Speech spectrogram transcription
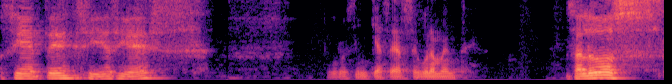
Siete, sí, así es. Puro sin qué hacer, seguramente. Saludos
